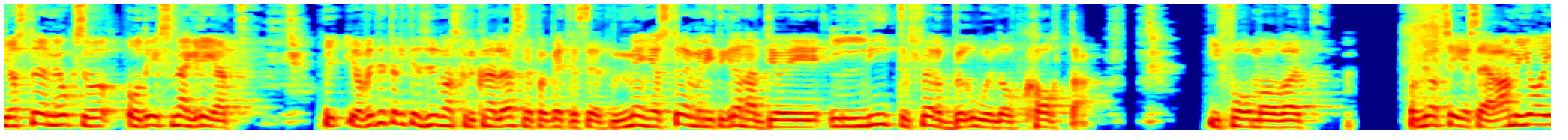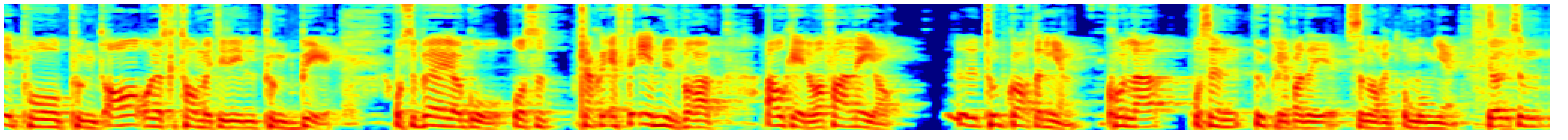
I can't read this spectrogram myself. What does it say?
Jag stör mig också, och det är sån här grej att jag vet inte riktigt hur man skulle kunna lösa det på ett bättre sätt. Men jag stör mig lite grann att jag är lite för beroende av karta. I form av att om jag säger så här, ah, men jag är på punkt A och jag ska ta mig till punkt B. Och så börjar jag gå. Och så kanske efter en minut bara... Ah, Okej okay då, vad fan är jag? Eh, Ta upp kartan igen. Kolla och sen upprepa det scenariot om och om igen. Jag, liksom,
